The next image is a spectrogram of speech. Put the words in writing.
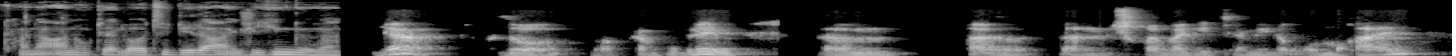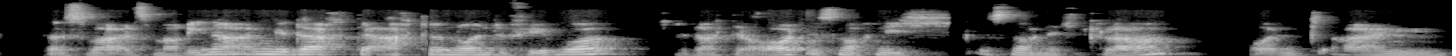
keine Ahnung, der Leute, die da eigentlich hingehören. Ja, also überhaupt kein Problem. Ähm, also dann schreiben wir die Termine oben rein. Das war als Marina angedacht, der 8. und 9. Februar. Wie gesagt, der Ort ist noch nicht, ist noch nicht klar. Und ein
